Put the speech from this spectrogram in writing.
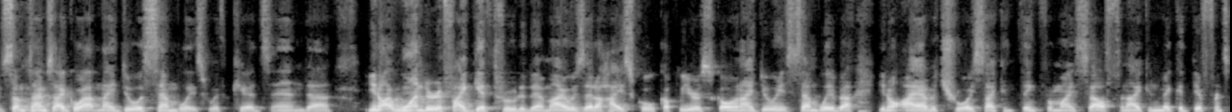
sometimes I go out and I do assemblies with kids, and uh, you know, I wonder if I get through to them. I was at a high school a couple years ago, and I do an assembly about, you know, I have a choice. I can think for myself, and I can make a difference.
